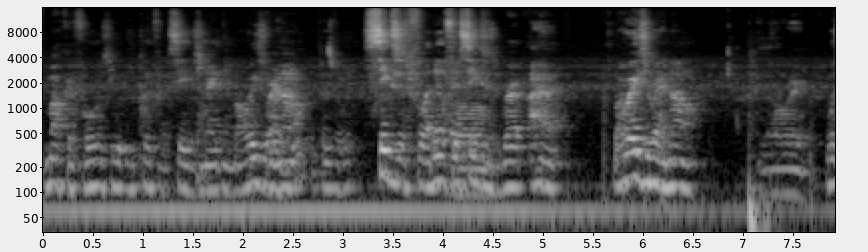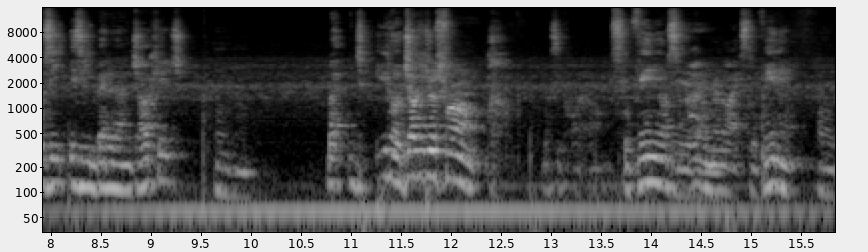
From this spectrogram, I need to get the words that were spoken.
Marco Fultz. He, he played for the Sixers and everything. But where is he right now? Sixers, Philadelphia Oh. Sixers, bro. I, but where is he right now? Nowhere. Was he is he better than Jokic? Mm-hmm. But you know, Jokic was from what's he called? Um, Slovenia or something. I Yeah. don't remember like Slovenia. From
